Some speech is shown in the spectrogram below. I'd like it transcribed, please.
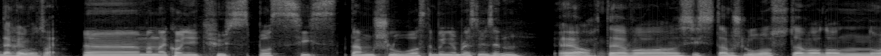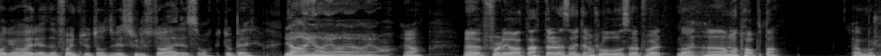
Det kan godt være. Uh, men jeg kan ikke huske på sist de slo oss. Det begynner å bli en stund siden. Ja, det var sist de slo oss. Det var da Åge Hareide fant ut at vi skulle stå æresvakt opp her. Ja, ja, ja, ja, ja, ja. Eh, Fordi at etter det så har ikke de slått oss, i hvert fall. Nei. Eh, De har tapt, da. De har,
